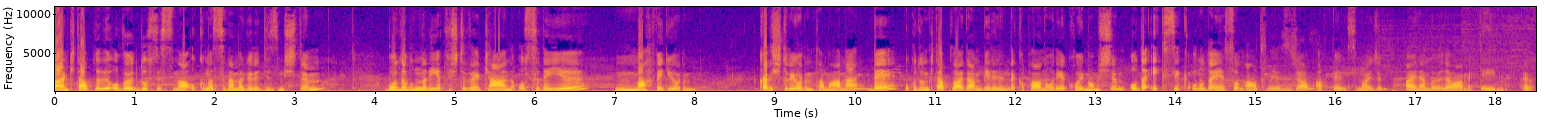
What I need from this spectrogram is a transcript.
Ben kitapları o Word dosyasına okuma sırama göre dizmiştim. Burada bunları yapıştırırken o sırayı mahvediyorum. Karıştırıyorum tamamen ve okuduğum kitaplardan birinin de kapağını oraya koymamışım. O da eksik. Onu da en son altına yazacağım. Aferin Simay'cığım. Aynen böyle devam et değil mi? Evet.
